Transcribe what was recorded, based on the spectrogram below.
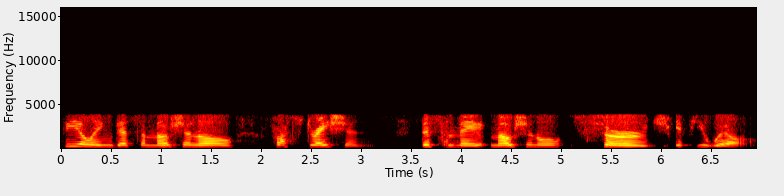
feeling this emotional frustration, this emotional surge, if you will?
